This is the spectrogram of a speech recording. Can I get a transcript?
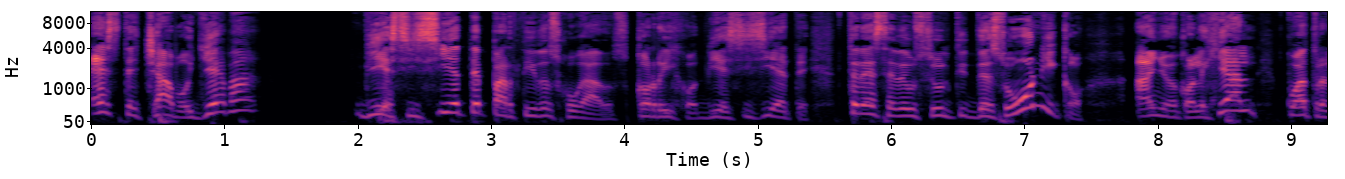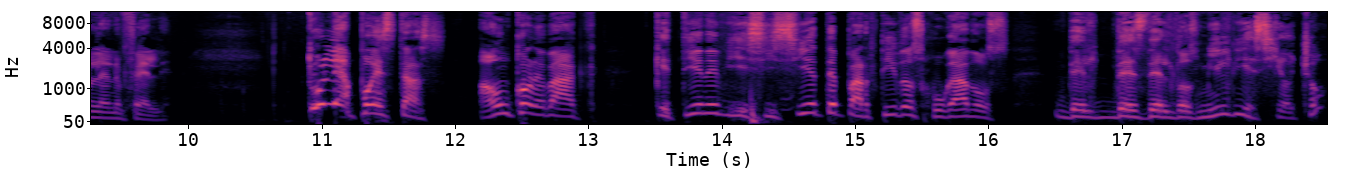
Este chavo lleva 17 partidos jugados, corrijo, 17, 13 de su, de su único año de colegial, cuatro en la NFL. ¿Tú le apuestas a un coreback que tiene 17 partidos jugados desde el 2018?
